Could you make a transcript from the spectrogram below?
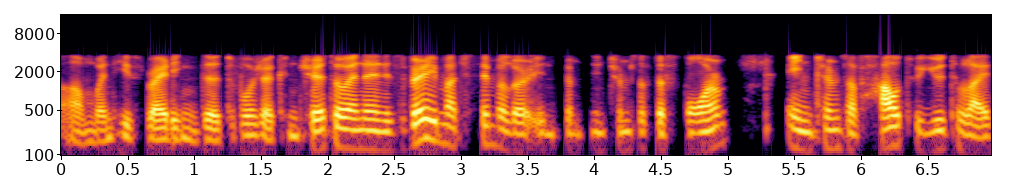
um, when he's writing the Dvorak concerto. And then it's very much similar in in terms of the form, in terms of how to utilize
